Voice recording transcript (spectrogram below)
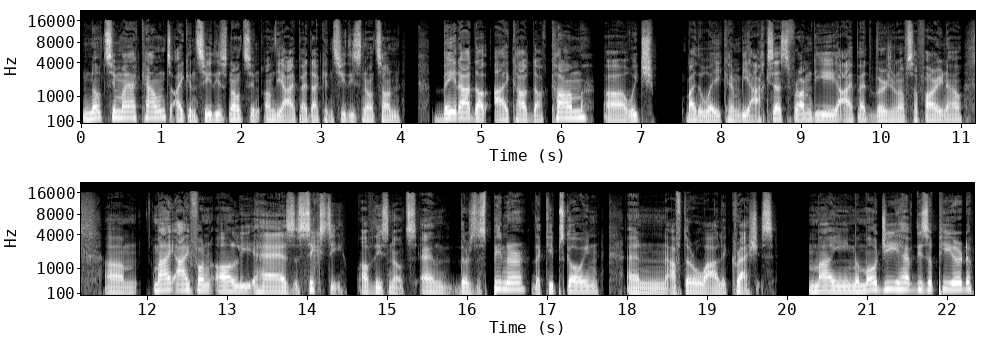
notes in my account. I can see these notes in, on the iPad. I can see these notes on beta.icloud.com, uh, which, by the way, can be accessed from the iPad version of Safari now. Um, my iPhone only has 60 of these notes, and there's a spinner that keeps going, and after a while it crashes. My Memoji have disappeared.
